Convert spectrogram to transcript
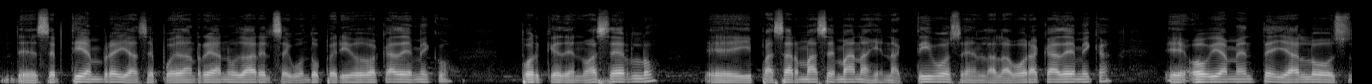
de, septiembre ya se puedan reanudar el segundo periodo académico, porque de no hacerlo eh, y pasar más semanas inactivos en la labor académica, eh, obviamente ya los,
